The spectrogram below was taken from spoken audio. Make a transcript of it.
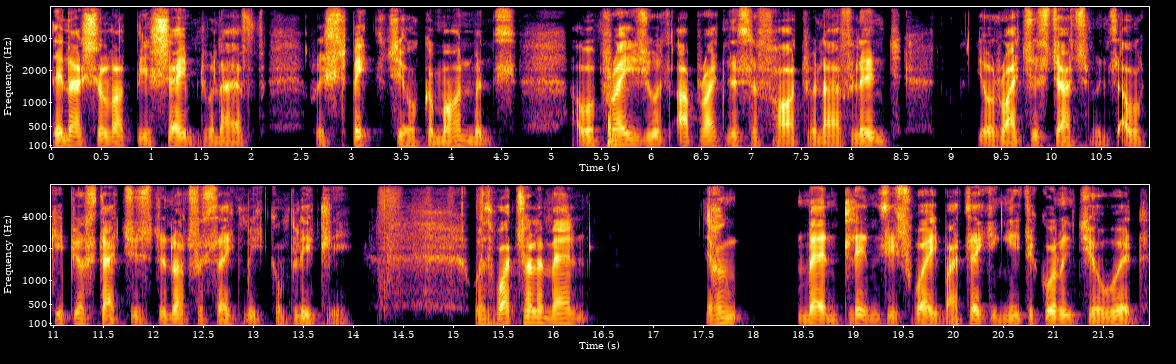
Then I shall not be ashamed when I have respect your commandments. I will praise you with uprightness of heart when I have learned your righteous judgments. I will keep your statutes. Do not forsake me completely. With what shall a man, young man, cleanse his way? By taking heed according to your word.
